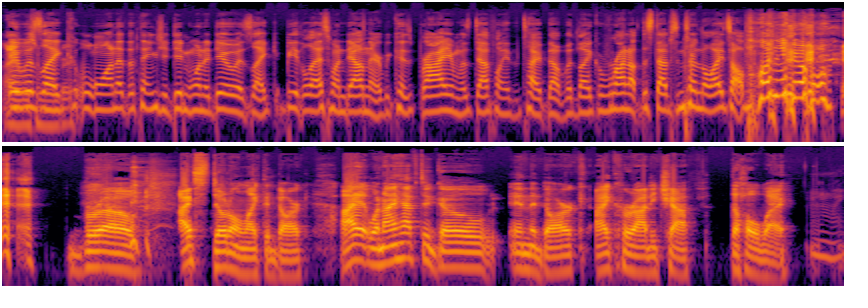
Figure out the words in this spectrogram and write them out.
I it always was like one of the things you didn't want to do is like be the last one down there because Brian was definitely the type that would like run up the steps and turn the lights off on you. Bro, I still don't like the dark. I when I have to go in the dark, I karate chop the whole way. oh my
